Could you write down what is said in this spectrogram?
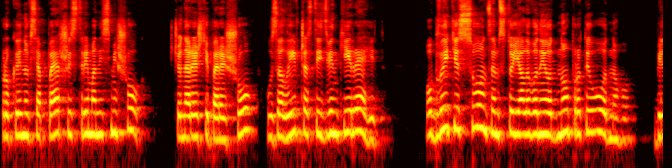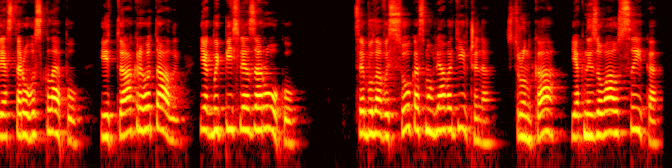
прокинувся перший стриманий смішок, що нарешті перейшов у заливчастий дзвінкий регіт. Облиті сонцем стояли вони одно проти одного біля старого склепу і так реготали, якби після зароку. Це була висока смуглява дівчина, струнка, як низова осика,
